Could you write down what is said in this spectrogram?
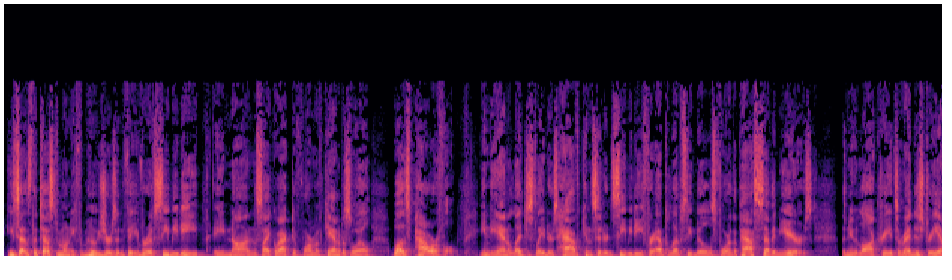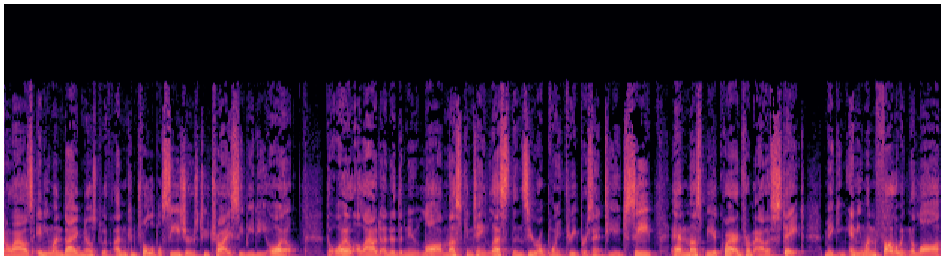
He says the testimony from Hoosiers in favor of CBD, a non-psychoactive form of cannabis oil, was powerful. Indiana legislators have considered CBD for epilepsy bills for the past seven years. The new law creates a registry and allows anyone diagnosed with uncontrollable seizures to try CBD oil. The oil allowed under the new law must contain less than 0.3% THC and must be acquired from out of state, making anyone following the law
